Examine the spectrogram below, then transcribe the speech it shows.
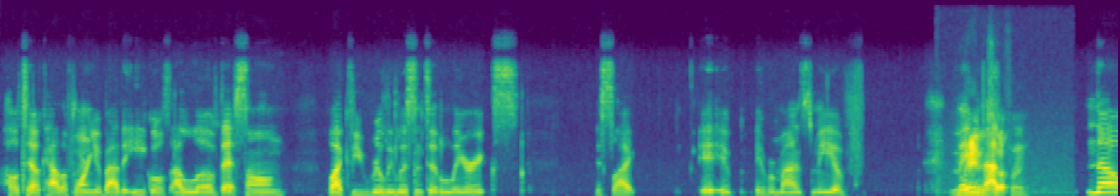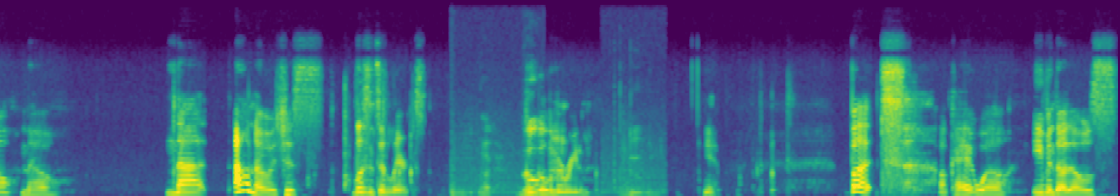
Hotel California by the Eagles. I love that song. Like if you really listen to the lyrics, it's like it it, it reminds me of maybe pain not suffering. no, no. Not I don't know, it's just listen to the lyrics. Okay. Google them and read them. Yeah, But okay, well, even though those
